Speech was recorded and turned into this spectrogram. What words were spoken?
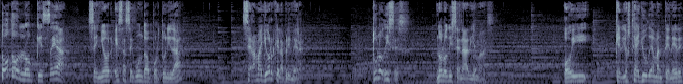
todo lo que sea, Señor, esa segunda oportunidad será mayor que la primera. Tú lo dices, no lo dice nadie más. Hoy que Dios te ayude a mantener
